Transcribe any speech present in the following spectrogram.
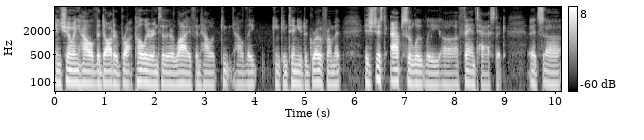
and showing how the daughter brought color into their life and how it can how they can continue to grow from it is just absolutely uh, fantastic. It's uh,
